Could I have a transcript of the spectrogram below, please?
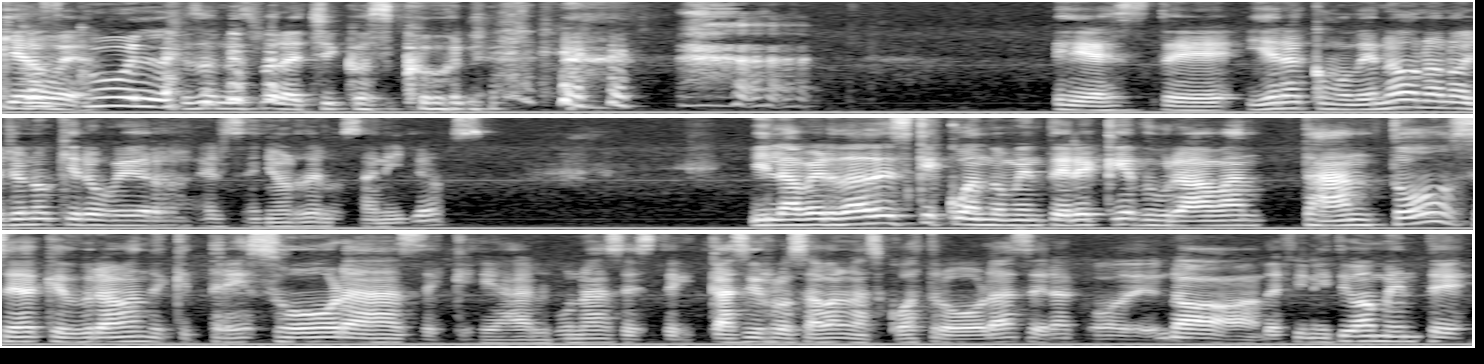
chicos cool. Eso no es para chicos cool. Y este, y era como de, no, no, no, yo no quiero ver El Señor de los Anillos. Y la verdad es que cuando me enteré que duraban tanto, o sea, que duraban de que tres horas, de que algunas este, casi rozaban las cuatro horas, era como de, no, definitivamente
